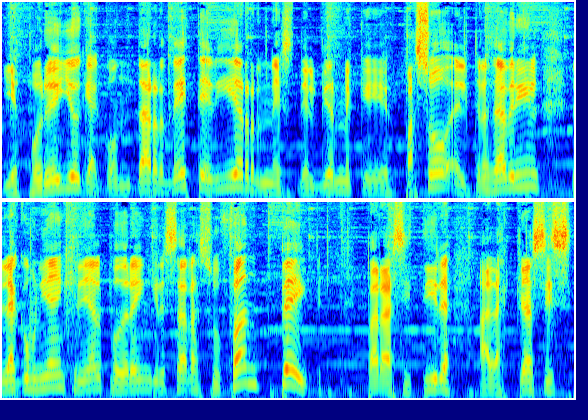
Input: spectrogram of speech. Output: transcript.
y es por ello que a contar de este viernes, del viernes que pasó, el 3 de abril, la comunidad en general podrá ingresar a su fanpage para asistir a las clases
